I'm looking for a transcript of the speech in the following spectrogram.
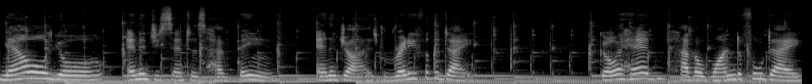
Now all your energy centers have been energized, ready for the day. Go ahead, have a wonderful day.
